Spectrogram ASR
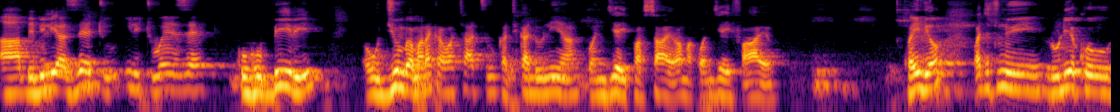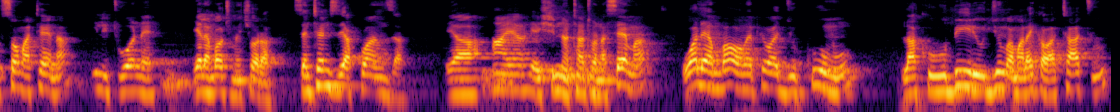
uh, Biblia zetu ili tuweze kuhubiri ujumbe wa malaika watatu katika dunia kwa njia ipasayo ama kwa njia ifaayo. Kwa hivyo wacha tu nirudie kusoma tena ili tuone yale ambayo tumechora. Sentensi ya kwanza ya aya ya ishirini na tatu anasema wale ambao wamepewa jukumu la kuhubiri ujumbe wa malaika watatu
